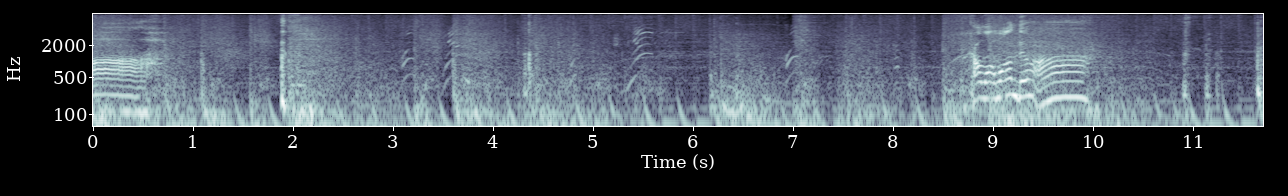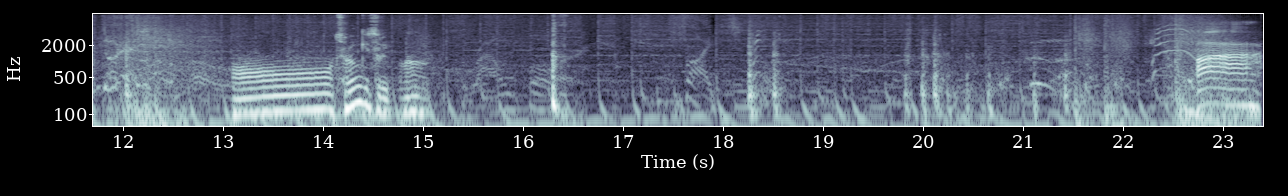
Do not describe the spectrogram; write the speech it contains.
아. 아, 뭐, 뭐, 안 돼요? 아. 저런 기술이 있구나. 아.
